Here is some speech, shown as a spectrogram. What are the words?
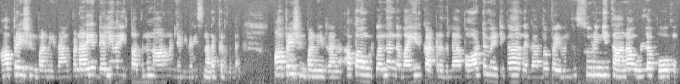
ஆப்ரேஷன் பண்ணிடுறாங்க. இப்ப நிறைய டெலிவரி பார்த்தோன்னா நார்மல் டெலிவரிஸ் நடக்கிறது இல்லை ஆப்ரேஷன் பண்ணிடுறாங்க. அப்போ அவங்களுக்கு வந்து அந்த வயிறு கட்டுறதுல அப்போ ஆட்டோமேட்டிக்காக ஆட்டோமேட்டிக்கா அந்த கர்ப்பப்பை வந்து சுருங்கி தானா உள்ளே போகும்.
